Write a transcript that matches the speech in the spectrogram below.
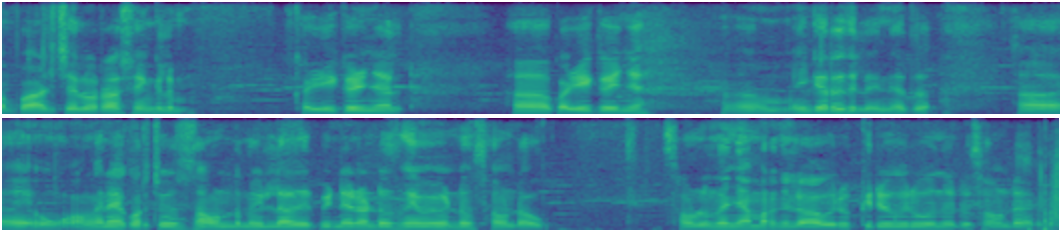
അപ്പോൾ ആഴ്ചയിൽ ഒരു കഴുകിക്കഴിഞ്ഞാൽ ആ, കഴുകിക്കഴിഞ്ഞ് ആ, എനിക്കറിയത്തില്ല ഇതിനകത്ത്. അങ്ങനെ കുറച്ച് ദിവസം സൗണ്ടൊന്നും ഇല്ലാതെ പിന്നെ രണ്ട് ദിവസം കഴിയുമ്പോൾ വീണ്ടും സൗണ്ട് ആവും. സൗണ്ടെന്ന് ഞാൻ പറഞ്ഞല്ലോ ആ ഒരു കിരു കുരു എന്നൊരു സൗണ്ടായിരുന്നു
